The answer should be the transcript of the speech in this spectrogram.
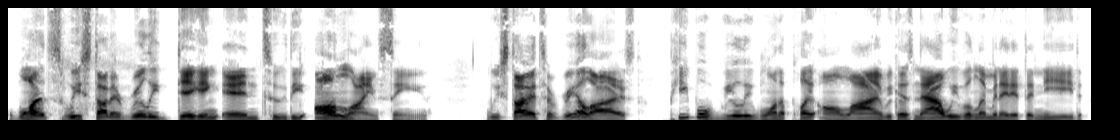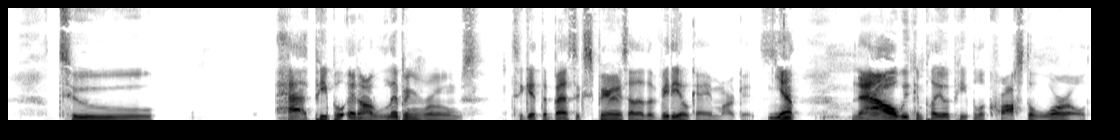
once we started really digging into the online scene, we started to realize people really want to play online because now we've eliminated the need to have people in our living rooms to get the best experience out of the video game markets. Yep. Now we can play with people across the world,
